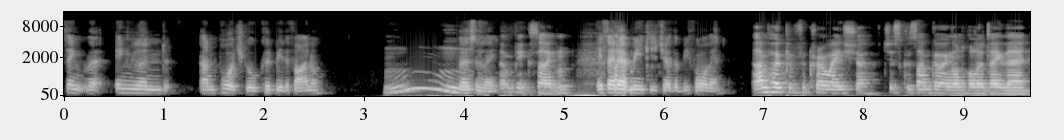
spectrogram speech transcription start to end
think that England and Portugal could be the final Mm, Personally. that would be exciting. if they don't meet each other before then. I'm hoping for Croatia just because I'm going on holiday there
